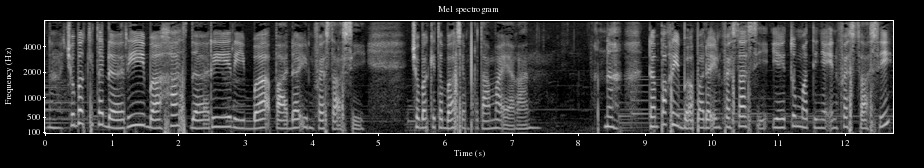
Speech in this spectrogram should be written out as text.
Nah, coba kita dari bahas dari riba pada investasi. Coba kita bahas yang pertama ya kan. Nah, dampak riba pada investasi yaitu matinya investasi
